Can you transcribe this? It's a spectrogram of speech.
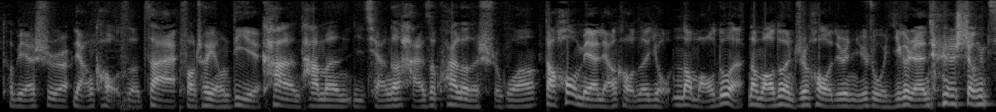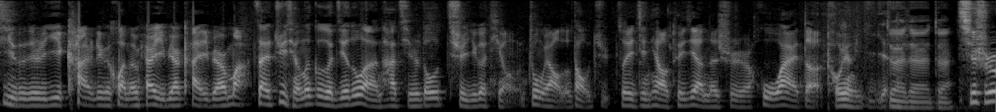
特特别是两口子在房车营地看他们以前跟孩子快乐的时光，到后面两口子有闹矛盾，闹矛盾之后就是女主一个人就是生气的，就是一看这个幻灯片一边看一边骂，在剧情的各个阶段，它其实都是一个挺重要的道具，所以今天要推荐的是户外的投影仪。对对对，其实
